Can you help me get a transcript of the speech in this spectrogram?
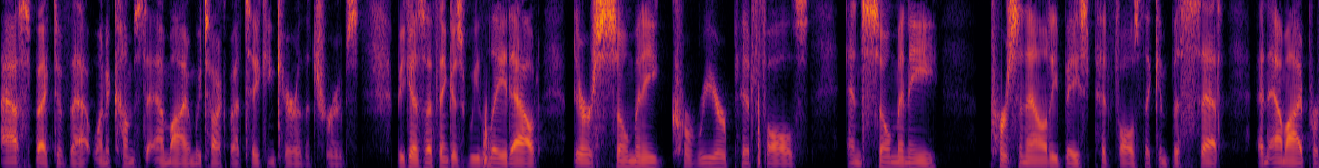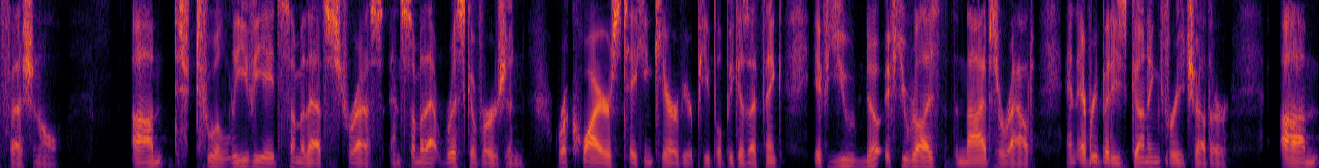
aspect of that when it comes to MI and we talk about taking care of the troops. Because I think as we laid out, there are so many career pitfalls and so many personality based pitfalls that can beset an MI professional. Um, to alleviate some of that stress and some of that risk aversion requires taking care of your people because I think if you know if you realize that the knives are out and everybody's gunning for each other, um,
